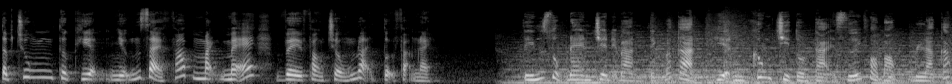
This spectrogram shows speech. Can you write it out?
tập trung thực hiện những giải pháp mạnh mẽ về phòng chống loại tội phạm này. Tín dụng đen trên địa bàn tỉnh Bắc Cạn hiện không chỉ tồn tại dưới vỏ bọc là các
